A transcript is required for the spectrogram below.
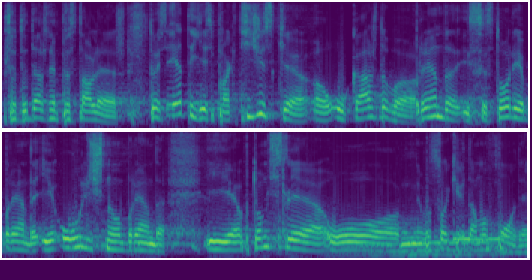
что ты даже не представляешь. То есть это есть практически э, у каждого бренда, и с историей бренда, и уличного бренда, и в том числе у высоких домов моды.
